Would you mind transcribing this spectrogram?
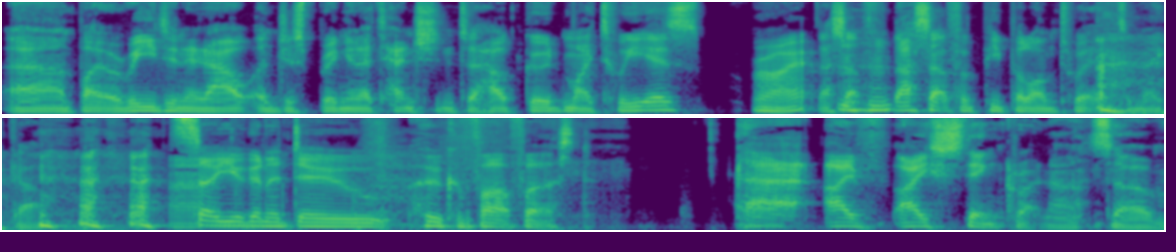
uh, by reading it out and just bringing attention to how good my tweet is. Right. That's up. That's up for people on Twitter to make up. so you're going to do who can fart first? Uh, I've I stink right now, so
